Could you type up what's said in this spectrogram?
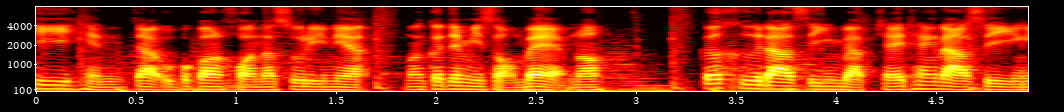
ที่เห็นจากอุปกรณ์ของนักซูรินเนี่ยมันก็จะมี 2 แบบเนาะก็คือดาวซิงแบบใช้แท่งดาวซิง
